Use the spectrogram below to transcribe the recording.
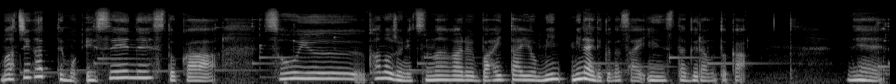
間違っても SNS とかそういう彼女につながる媒体を見ないでください。インスタグラムとか。ねえ。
